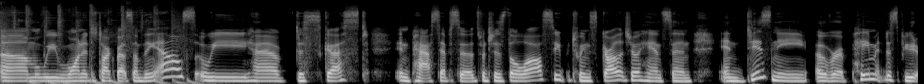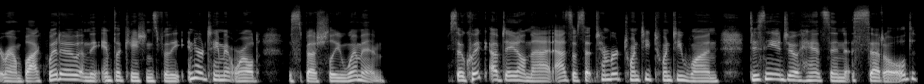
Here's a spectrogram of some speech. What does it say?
Um, we wanted to talk about something else we have discussed in past episodes, which is the lawsuit between Scarlett Johansson and Disney over a payment dispute around Black Widow and the implications for the entertainment world, especially women. So, quick update on that. As of September 2021, Disney and Johansson settled.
